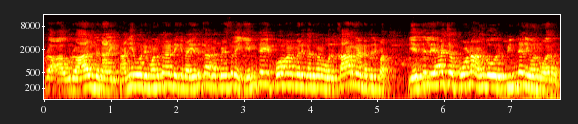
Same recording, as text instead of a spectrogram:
ஒரு ஆ- ஒரு ஆழ்ந்து நாளைக்கு தனி ஒரு மனதான் இன்னைக்கு நான் எதுக்காக பேசுகிறேன் எங்கேயும் போகாமல் இருக்கிறதுக்கான ஒரு காரணம் என்ன தெரியுமா? எதுலையாச்சும் போனால் அங்கே ஒரு பின்னணி ஒன்று வரும்.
